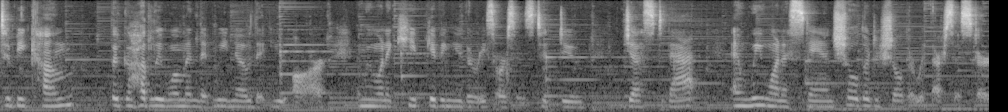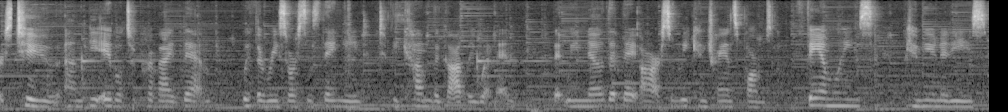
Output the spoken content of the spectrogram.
to become the godly woman that we know that you are. And we want to keep giving you the resources to do just that. And we want to stand shoulder to shoulder with our sisters to um, be able to provide them with the resources they need to become the godly women that we know that they are so we can transform families, communities,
